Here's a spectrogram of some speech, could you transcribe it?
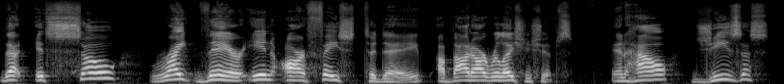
that it's so right there in our face today about our relationships and how Jesus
